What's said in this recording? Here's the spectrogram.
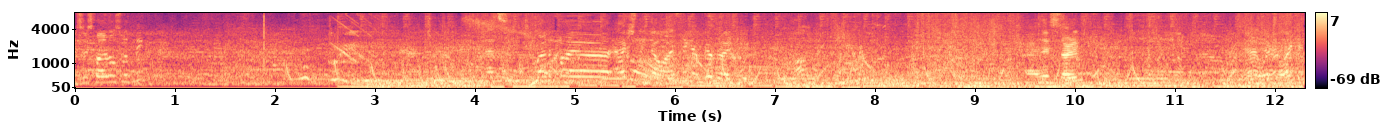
Losers finals with me? That's. Do you mind if I? Uh, actually, no. I think I'm good right here. Alright, they started. Yeah, you like it?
